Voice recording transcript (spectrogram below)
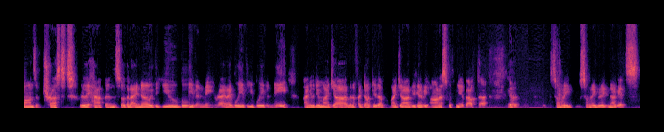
bonds of trust really happen so that I know that you believe in me, right? I believe that you believe in me. I'm going to do my job. And if I don't do that, my job, you're going to be honest with me about that. Yeah. So many, so many great nuggets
